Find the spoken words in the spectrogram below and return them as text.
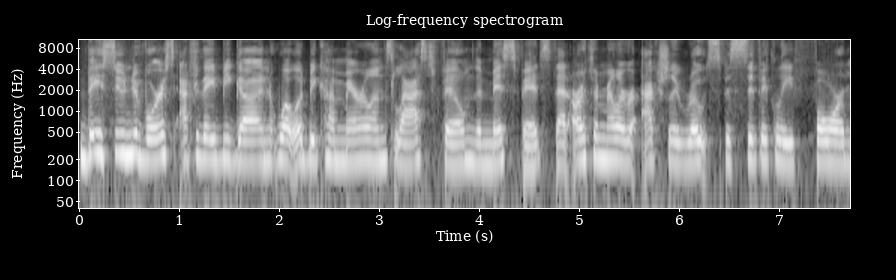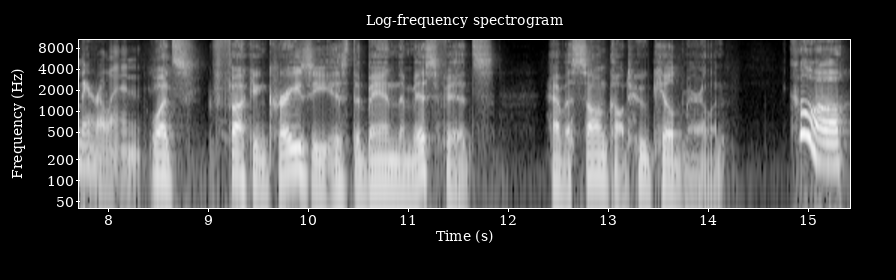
They soon divorced after they'd begun what would become Marilyn's last film, The Misfits, that Arthur Miller actually wrote specifically for Marilyn. What's fucking crazy is the band The Misfits have a song called Who Killed Marilyn. Cool.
